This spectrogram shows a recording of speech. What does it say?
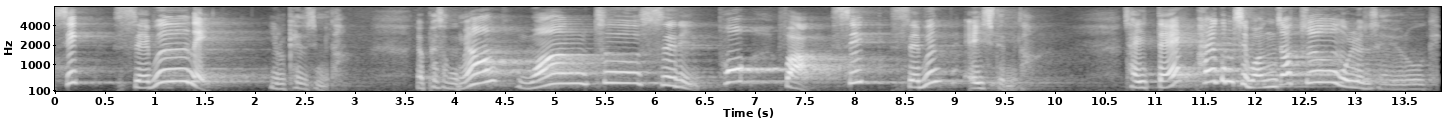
6, 7, 8 이렇게 해주십니다. 옆에서 보면 1, 2, 3, 4, 5, 6, 7, 8이 됩니다. 자, 이때 팔꿈치 먼저 쭉 올려주세요. 이렇게.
